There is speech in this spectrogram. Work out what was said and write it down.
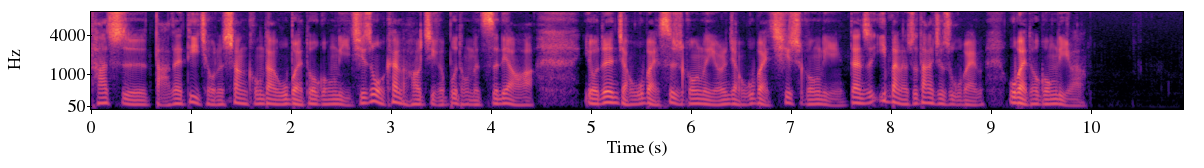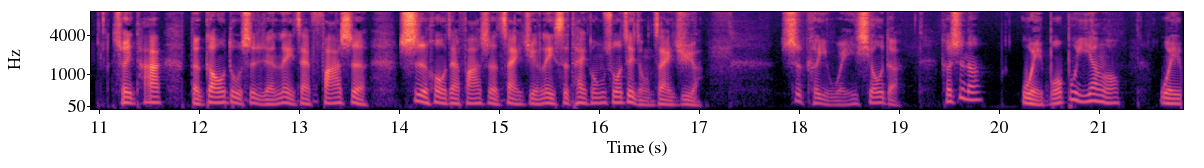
它是打在地球的上空，大概五百多公里。其实我看了好几个不同的资料啊，有的人讲五百四十公里，有人讲五百七十公里，但是一般来说大概就是五百五百多公里了。所以它的高度是人类在发射事后再发射载具，类似太空梭这种载具啊，是可以维修的。可是呢，韦伯不一样哦，韦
